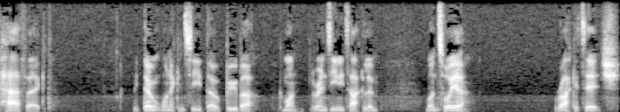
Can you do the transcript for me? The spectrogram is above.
perfect. We don't want to concede though. Buba. Come on. Lorenzini, tackle him. Montoya. Rakitic.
